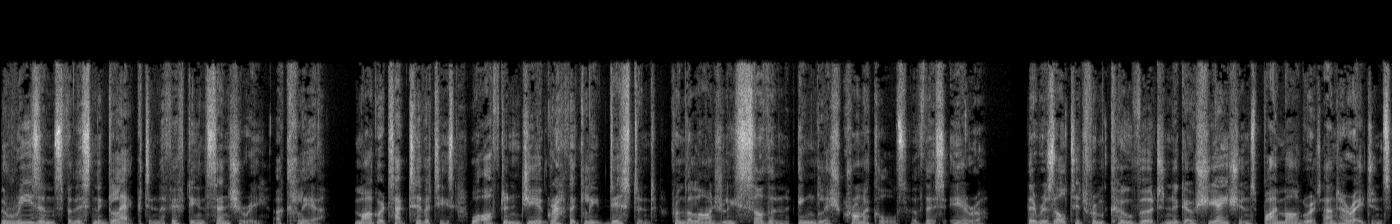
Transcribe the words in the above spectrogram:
The reasons for this neglect in the 15th century are clear. Margaret's activities were often geographically distant from the largely southern English chronicles of this era. They resulted from covert negotiations by Margaret and her agents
